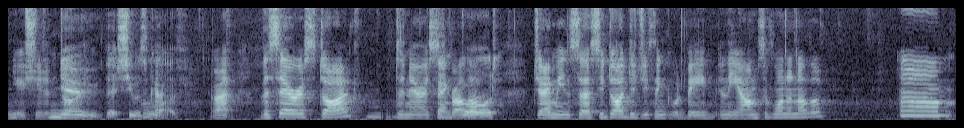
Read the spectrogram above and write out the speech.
knew she didn't die. knew that she was Okay. alive. All right. Viserys died. Daenerys' Thank brother. God. Jaime and Cersei died. Did you think it would be in the arms of one another? Um,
